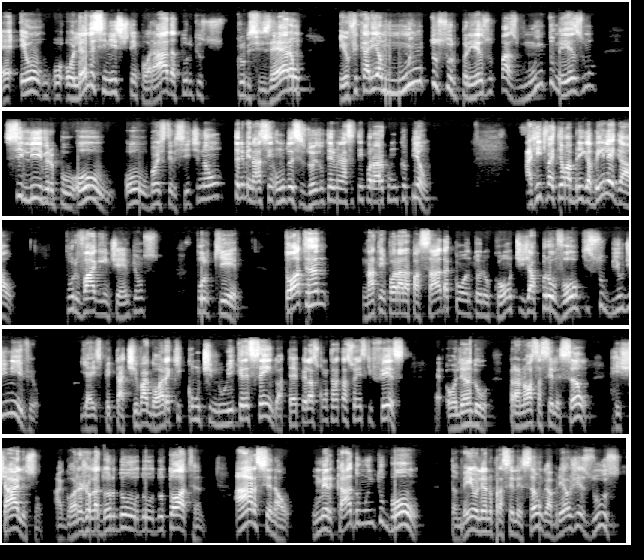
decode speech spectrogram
É, eu, olhando esse início de temporada, tudo que os clubes fizeram, eu ficaria muito surpreso, mas muito mesmo, se Liverpool ou, ou Manchester City não terminassem, um desses dois não terminasse a temporada como campeão. A gente vai ter uma briga bem legal por vaga em Champions, porque Tottenham, na temporada passada, com Antônio Conte, já provou que subiu de nível. E a expectativa agora é que continue crescendo, até pelas contratações que fez. É, olhando para a nossa seleção, Richarlison, agora jogador do, do, do Tottenham. Arsenal, um mercado muito bom. Também olhando para a seleção, Gabriel Jesus.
